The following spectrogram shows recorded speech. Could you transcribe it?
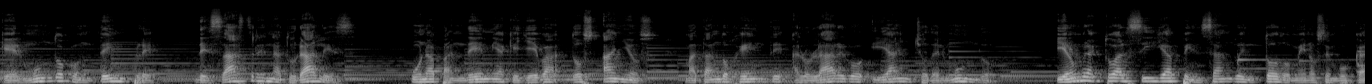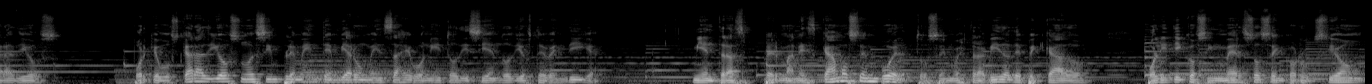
que el mundo contemple desastres naturales, una pandemia que lleva dos años matando gente a lo largo y ancho del mundo, y el hombre actual siga pensando en todo menos en buscar a Dios. Porque buscar a Dios no es simplemente enviar un mensaje bonito diciendo Dios te bendiga. Mientras permanezcamos envueltos en nuestra vida de pecado, políticos inmersos en corrupción,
